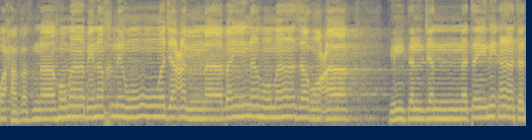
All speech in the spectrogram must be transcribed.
وحففناهما بنخل وجعلنا بينهما زرعا. كلتا الجنتين آتت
